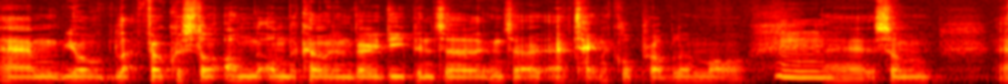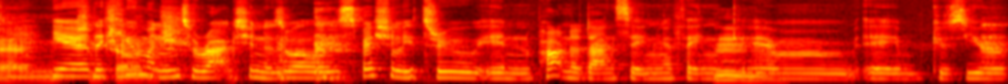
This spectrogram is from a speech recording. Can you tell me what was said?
um, you're like focused on, on on the code and very deep into into a, a technical problem or uh, some um. Yeah, the human interaction as well, especially true in partner dancing. I think Mm. because you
